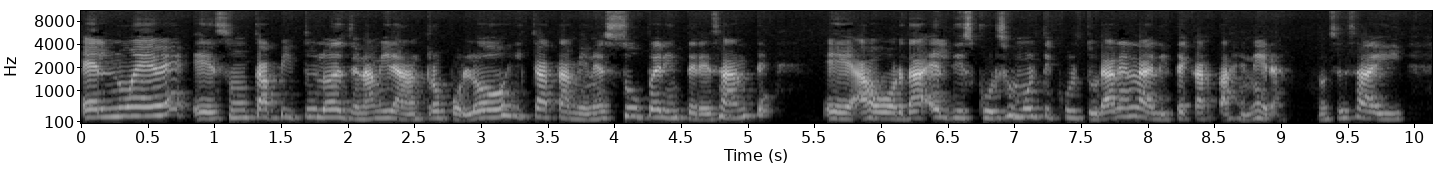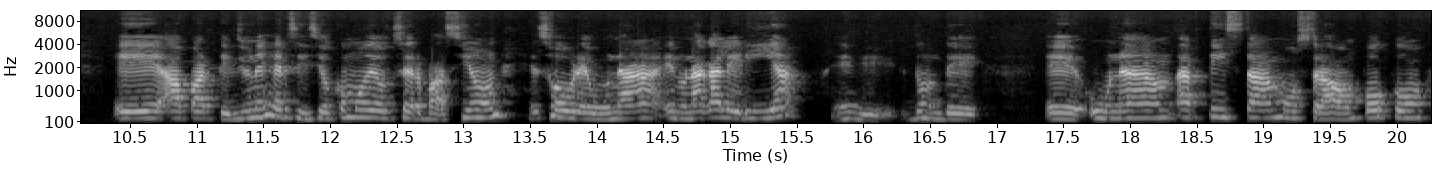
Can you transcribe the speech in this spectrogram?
El 9 es un capítulo desde una mirada antropológica, también es súper interesante, eh, aborda el discurso multicultural en la élite cartagenera. Entonces ahí, eh, a partir de un ejercicio como de observación sobre una, en una galería, eh, donde una artista mostraba un poco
